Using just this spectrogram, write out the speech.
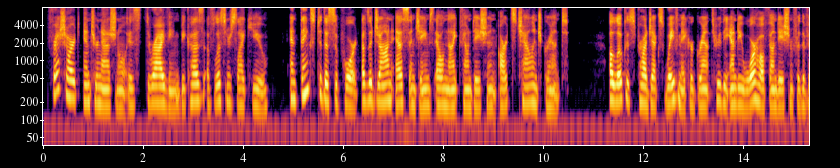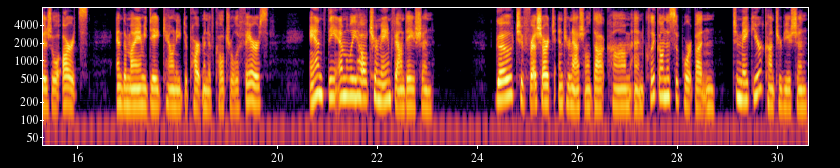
Fresh Art International is thriving because of listeners like you, and thanks to the support of the John S. and James L. Knight Foundation Arts Challenge Grant a Locust Project's Wavemaker grant through the Andy Warhol Foundation for the Visual Arts and the Miami Dade County Department of Cultural Affairs, and the Emily Hall Tremaine Foundation. Go to freshartinternational.com and click on the support button to make your contribution.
